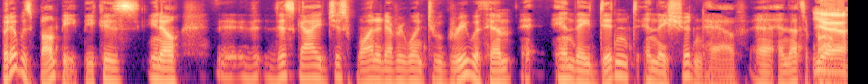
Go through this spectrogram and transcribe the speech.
but it was bumpy because, you know, th- this guy just wanted everyone to agree with him and they didn't and they shouldn't have. And, and that's a problem. Yeah.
